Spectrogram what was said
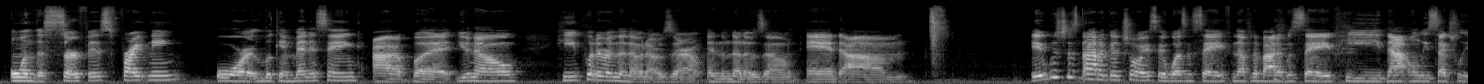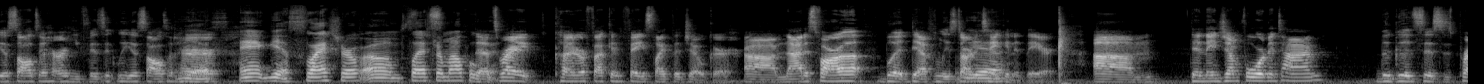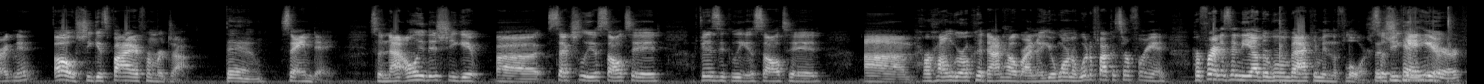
on the surface frightening or looking menacing uh but you know he put her in the no-no zone in the no-no zone and um it was just not a good choice. It wasn't safe. Nothing about it was safe. He not only sexually assaulted her, he physically assaulted her. Yes. And yes, slash her um slash her mouth open. That's right. Cut her fucking face like the Joker. Um, not as far up, but definitely started Yeah. taking it there. Um, then they jump forward in time. The good sis is pregnant. Oh, she gets fired from her job Damn. same day. So not only did she get uh, sexually assaulted, physically assaulted, um, her homegirl could not help her. I know you're wondering where the fuck is her friend. Her friend is in the other room vacuuming the floor, so, she, can't, hear.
